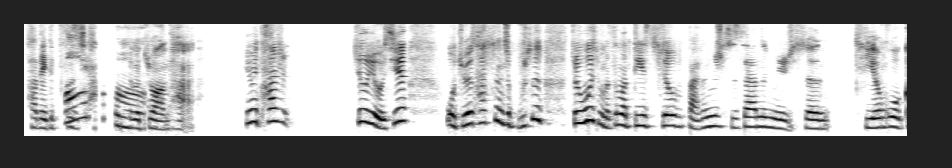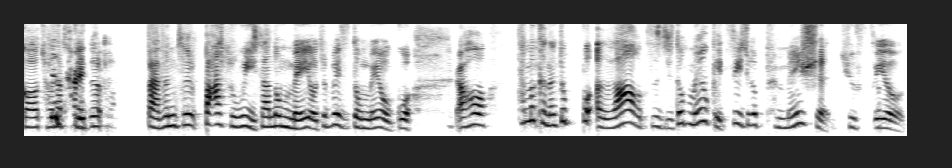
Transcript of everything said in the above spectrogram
他的一个自强这个状态，因为他是就有些，我觉得他甚至不是，就为什么这么低，只有百分之十三的女生体验过高潮，那别的百分之八十五以上都没有，这辈子都没有过，然后。他们可能都不 allow 自己，都没有给自己这个 permission to feel，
